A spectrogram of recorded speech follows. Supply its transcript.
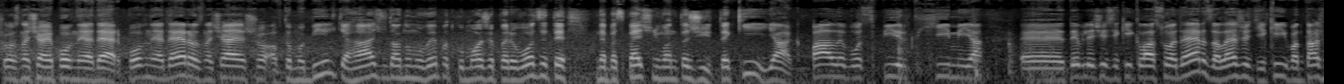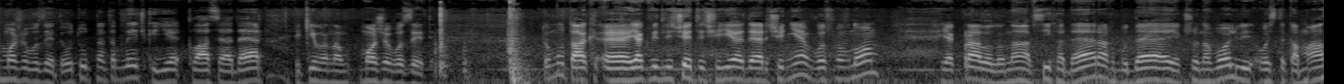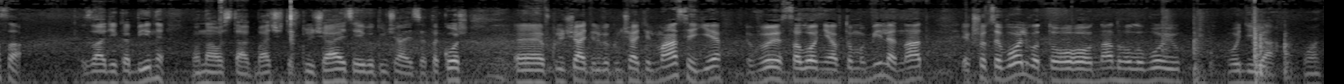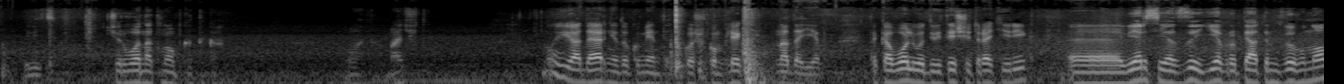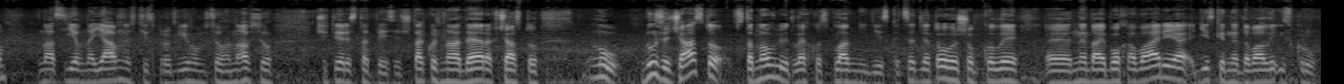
Що означає повний АДР? Повний АДР означає, що автомобіль, тягач в даному випадку може перевозити небезпечні вантажі, такі як паливо, спірт, хімія. Е, дивлячись, який клас АДР, залежить, який вантаж може возити. Отут на табличці є класи АДР, які вона може возити. Тому так, е, як відлічити, чи є АДР чи ні, в основному, як правило, на всіх АДРах буде, якщо на Вольві, ось така маса ззаді кабіни, вона ось так, бачите, включається і виключається. Також е, включатель-виключатель маси є в салоні автомобіля над, якщо це Volvo, то над головою водія. От, дивіться. Червона кнопка така. От, бачите? Ну і АДРні документи також в комплекті надаємо. Така Volvo 2003 рік. Е, версія з Євро 5 двигуном. У нас є в наявності з пробігом всього-навсього 400 тисяч. Також на АДРах часто, ну дуже часто встановлюють легкосплавні диски. Це для того, щоб коли, е, не дай Бог, аварія, диски не давали іскру.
